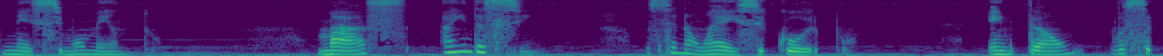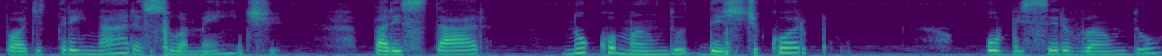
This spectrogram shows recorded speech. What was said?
nesse momento. Mas, ainda assim, você não é esse corpo. Então, você pode treinar a sua mente para estar no comando deste corpo, observando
